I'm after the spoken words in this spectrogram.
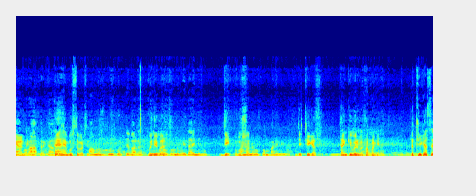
হ্যাঁ হ্যাঁ হ্যাঁ বুঝতে পারছি। মানুষ ভুল করতে পারে হইতে পারে। জি অবশ্যই। কোম্পানি নেবে জি ঠিক আছে। থ্যাংক ইউ ভেরি মাচ আপনাকে। তো ঠিক আছে,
